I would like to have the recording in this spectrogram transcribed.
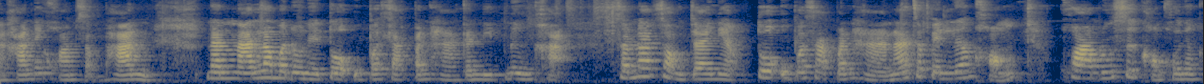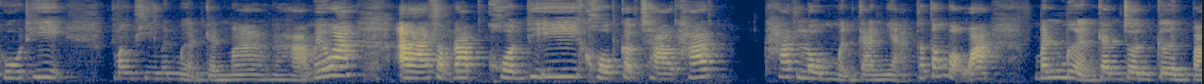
นะคะ ในความสัมพันธ์ นั้นๆ เรามาดูในตัวอุปสรรคปัญหากันนิดนึงค่ะสำหรับสองใจเนี่ยตัวอุปสรรคปัญหาน่าจะเป็นเรื่องของความรู้สึกของคนทั้งคู่ที่บางทีมันเหมือนกันมากนะคะ ไม่ว่าอ่าสำหรับคนที่คบกับชาวธาตุ ธาตุลมเหมือนกันเนี่ยก็ต้องบอกว่ามันเหมือนกันจนเกินไป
